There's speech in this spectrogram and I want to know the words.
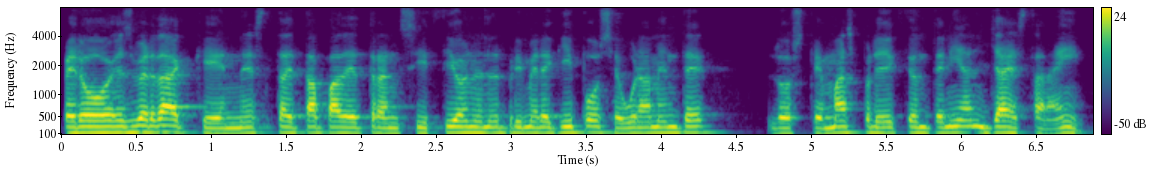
Pero es verdad que en esta etapa de transición en el primer equipo, seguramente los que más proyección tenían ya están ahí.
